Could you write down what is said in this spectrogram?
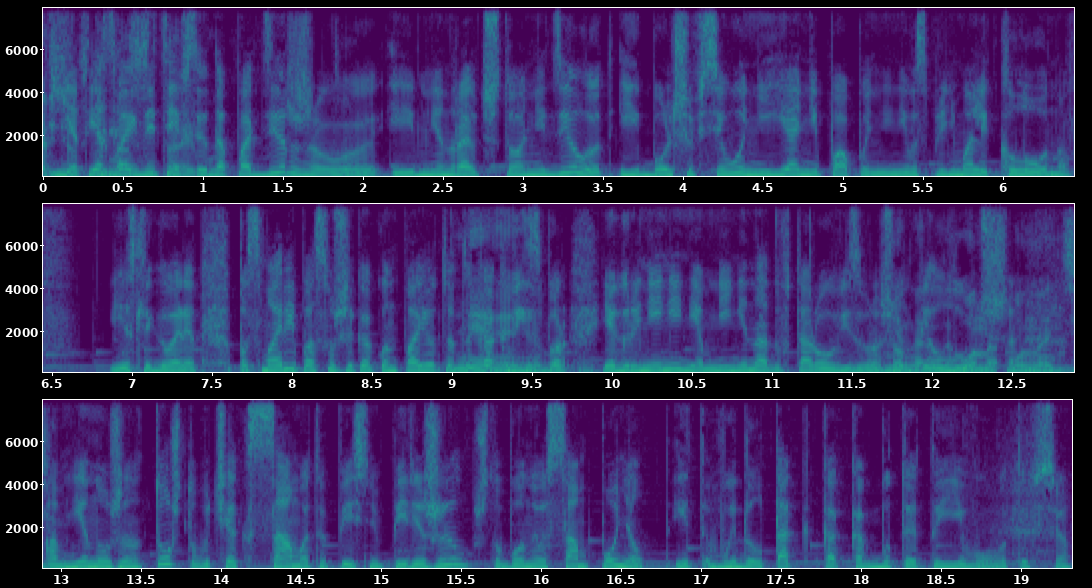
Нет, всё-таки я своих детей настаиваю. всегда поддерживаю, и мне нравится, что они делают. И больше всего ни я, ни папа не, не воспринимали клонов. Если говорят, посмотри, послушай, как он поет, это как Не-не-не. Визбор. Я говорю, не-не-не, мне не надо второго Визбора, Не что он пел надо, он- лучше. он один. А мне нужно то, чтобы человек сам эту песню пережил, чтобы он ее сам понял и выдал так, как, как будто это его. Вот и все.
